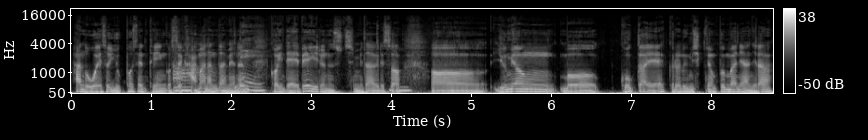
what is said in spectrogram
한 5에서 6%인 것을 아, 감안한다면은 네. 거의 4배에 이르는 수치입니다. 그래서 음. 어 유명 뭐 고가의 그런 음식점뿐만이 아니라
